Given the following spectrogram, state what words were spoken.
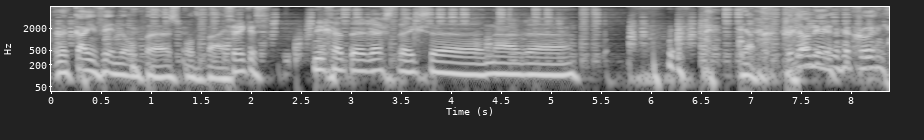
En dat kan je vinden op eh, Spotify. Zekers. Die gaat eh, rechtstreeks eh, naar... eh, Ja. Groningen. Bedankt,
